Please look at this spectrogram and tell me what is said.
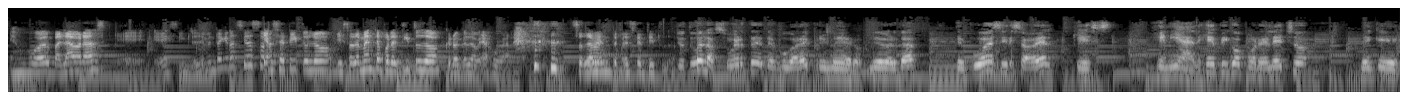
Es un juego de palabras que es increíblemente gracioso. Ese título, y solamente por el título, creo que lo voy a jugar. solamente por ese título. Yo tuve la suerte de jugar el primero. De verdad, te puedo decir, Isabel, que es genial, es épico por el hecho de que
